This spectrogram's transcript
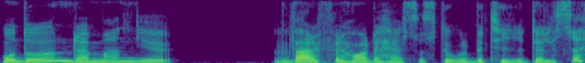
Och då undrar man ju varför har det här så stor betydelse?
